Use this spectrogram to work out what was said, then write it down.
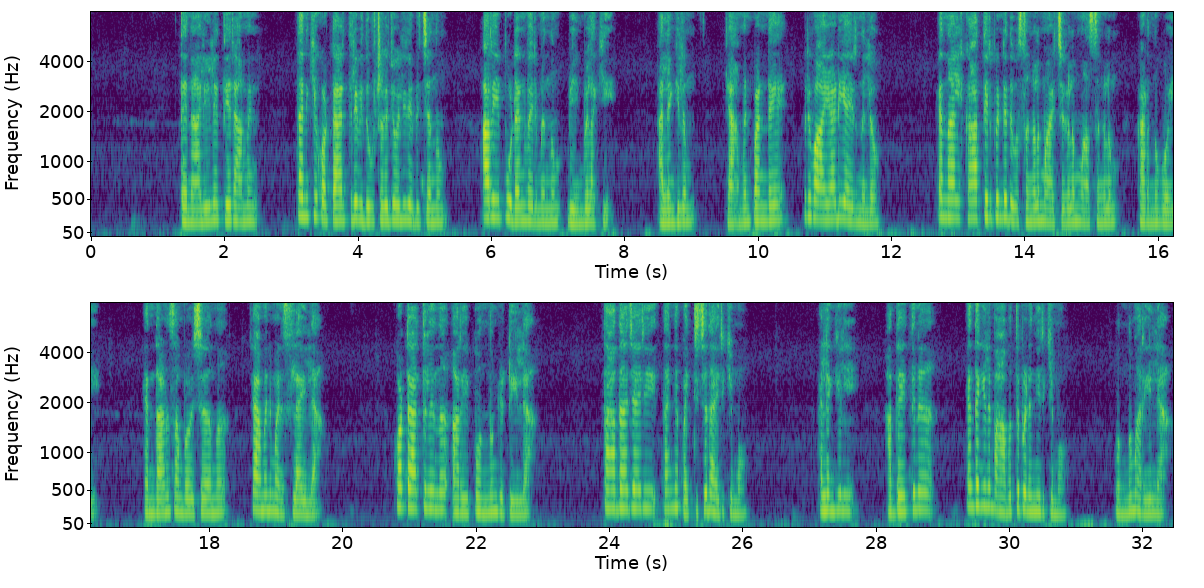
തെനാലിയിലെത്തിയ രാമൻ തനിക്ക് കൊട്ടാരത്തിലെ വിദൂഷക ജോലി ലഭിച്ചെന്നും അറിയിപ്പ് ഉടൻ വരുമെന്നും വീമ്പിളക്കി. അല്ലെങ്കിലും രാമൻ പണ്ടേ ഒരു വായാടിയായിരുന്നല്ലോ. എന്നാൽ കാത്തിരിപ്പിന്റെ ദിവസങ്ങളും ആഴ്ചകളും മാസങ്ങളും കടന്നുപോയി. എന്താണ് സംഭവിച്ചതെന്ന് രാമന് മനസ്സിലായില്ല. കൊട്ടാരത്തിൽ നിന്ന് അറിയിപ്പൊന്നും കിട്ടിയില്ല. താതാചാരി തന്നെ പറ്റിച്ചതായിരിക്കുമോ? അല്ലെങ്കിൽ അദ്ദേഹത്തിന് എന്തെങ്കിലും ആപത്ത് പിടഞ്ഞിരിക്കുമോ? ഒന്നും അറിയില്ല.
